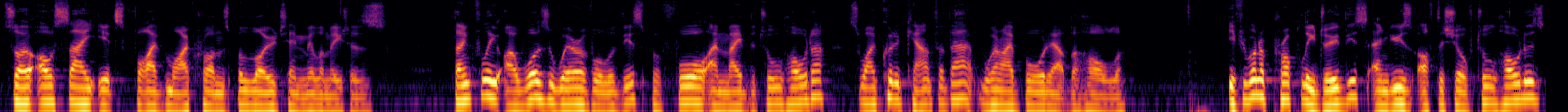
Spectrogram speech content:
so I'll say it's 5 microns below 10mm. Thankfully I was aware of all of this before I made the tool holder, so I could account for that when I bored out the hole. If you want to properly do this and use off-the-shelf tool holders,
